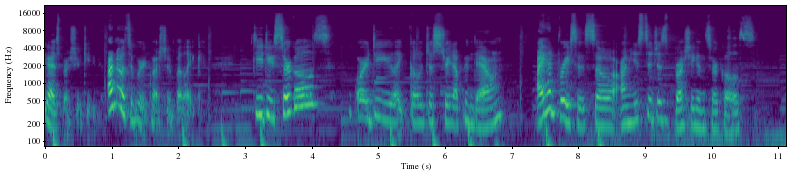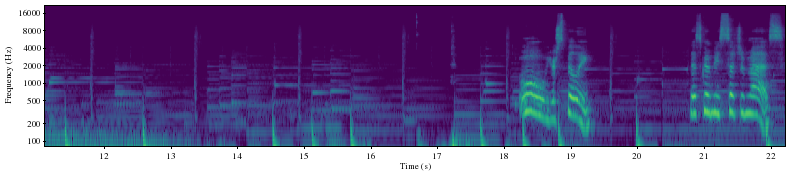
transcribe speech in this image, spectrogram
You guys brush your teeth? I know it's a weird question, but like, do you do circles or do you like go just straight up and down? I had braces, so I'm used to just brushing in circles. Oh, you're spilling. That's gonna be such a mess.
